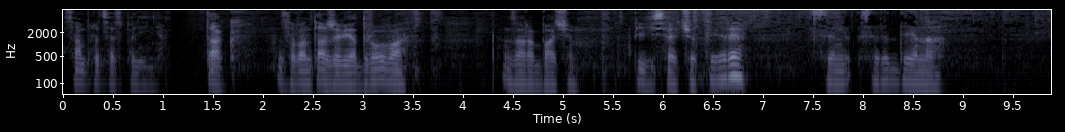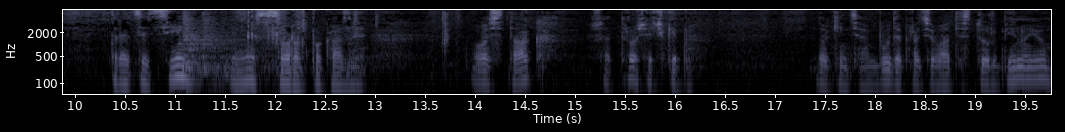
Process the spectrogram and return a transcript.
сам процес паління. Так, завантажив я дрова. Зараз бачимо 54, сер- середина 37 і низ 40 показує. Ось так. Ще трошечки до кінця. Буде працювати з турбіною.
